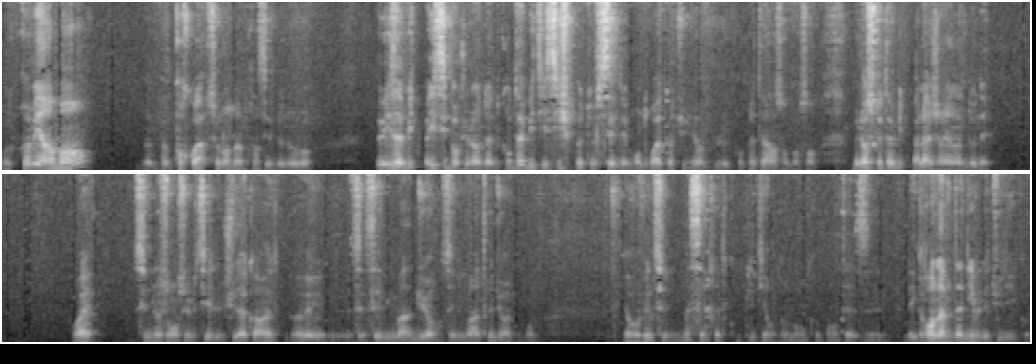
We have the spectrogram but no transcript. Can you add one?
Donc premièrement, pourquoi? Selon le même principe de nouveau. Eux, ils n'habitent pas ici pour que je leur donne. Quand tu habites ici, je peux te céder mon droit, toi tu deviens le propriétaire à 100%. Mais lorsque tu n'habites pas là, j'ai rien à te donner. Ouais, c'est une notion subtile, je suis d'accord avec... c'est une dur, c'est une très dure à comprendre. Hérovine, c'est une macérette compliquée, entre, parenthèses. Les grands lamdanim l'étudient, quoi.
